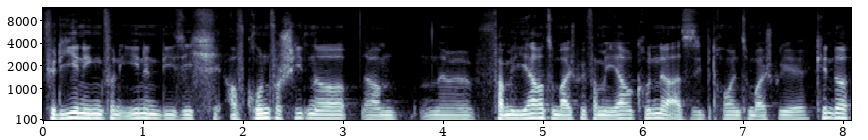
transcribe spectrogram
Für diejenigen von Ihnen, die sich aufgrund verschiedener ähm, ne, familiärer, zum Beispiel familiäre Gründe, also Sie betreuen zum Beispiel Kinder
